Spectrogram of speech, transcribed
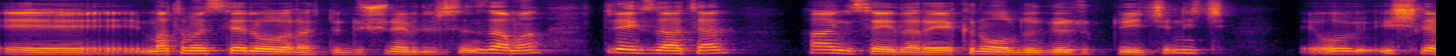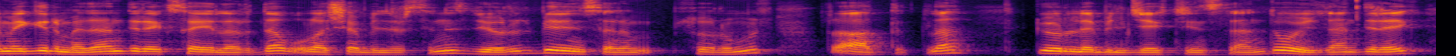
E, matematiksel olarak da düşünebilirsiniz ama direkt zaten hangi sayılara yakın olduğu gözüktüğü için hiç o işleme girmeden direkt sayıları da ulaşabilirsiniz diyoruz. Birinci sorum- sorumuz rahatlıkla görülebilecek cinsten de o yüzden direkt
